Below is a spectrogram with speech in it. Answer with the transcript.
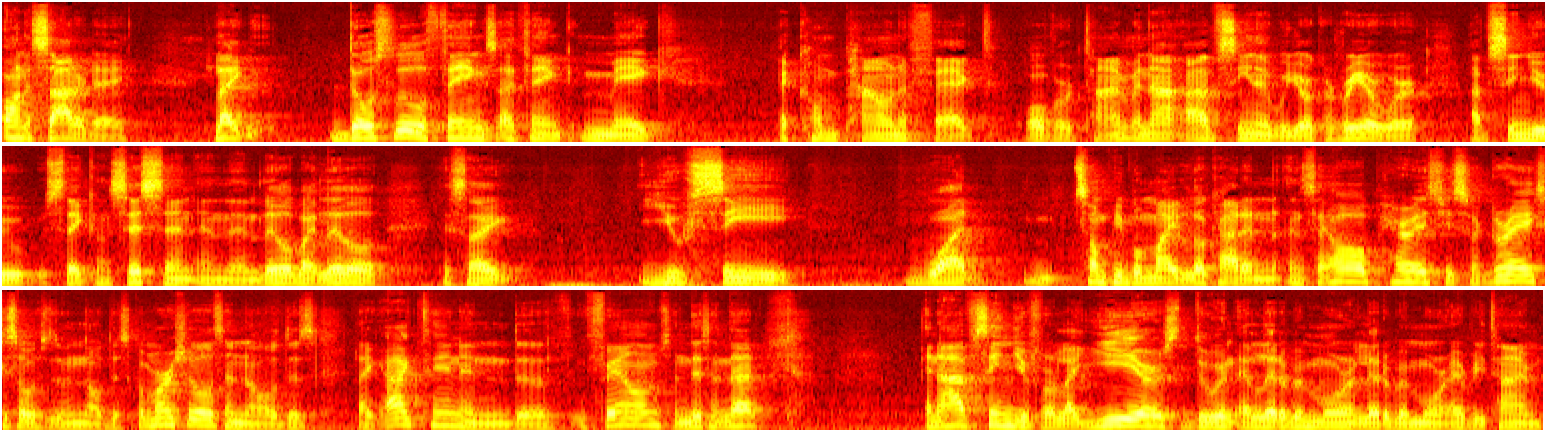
on a Saturday. Like those little things I think make a compound effect over time. And I, have seen it with your career where I've seen you stay consistent, and then little by little, it's like you see what some people might look at and, and say, "Oh, Paris, she's so great. She's always doing all these commercials and all this like acting and the films and this and that." And I've seen you for like years doing a little bit more, a little bit more every time.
